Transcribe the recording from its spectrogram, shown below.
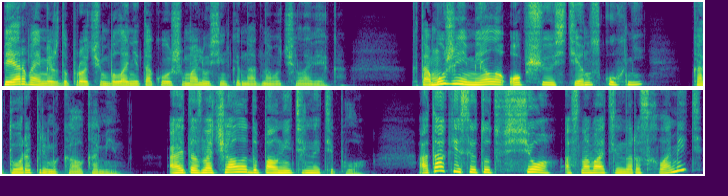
Первая, между прочим, была не такой уж и малюсенькой на одного человека. К тому же имела общую стену с кухней, которой примыкал камин. А это означало дополнительное тепло. А так, если тут все основательно расхламить,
